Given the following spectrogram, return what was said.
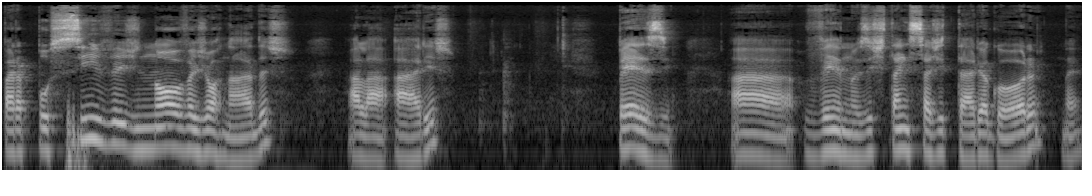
para possíveis novas jornadas, a lá Áries, pese a Vênus está em Sagitário agora, né?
